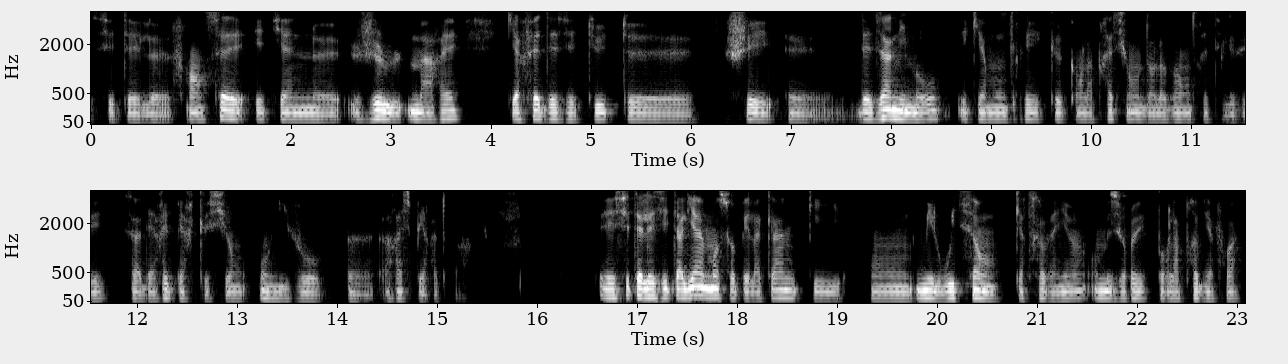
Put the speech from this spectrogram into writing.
c'était le français Étienne Jules Marais qui a fait des études euh, chez euh, des animaux et qui a montré que quand la pression dans le ventre est élevée, ça a des répercussions au niveau respiratoire. Et c'était les Italiens, Mosso Pelacan, qui en 1881, on mesurait pour la première fois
